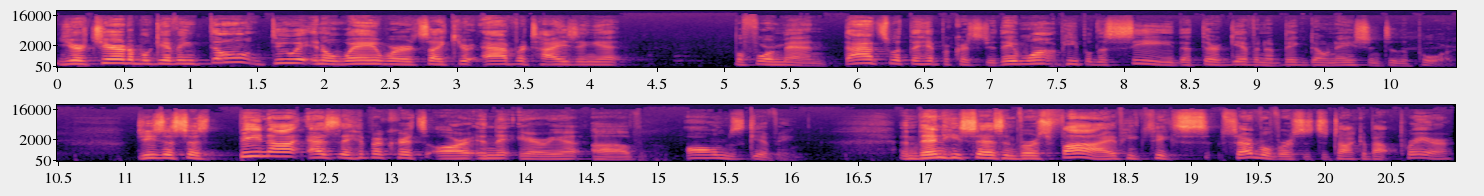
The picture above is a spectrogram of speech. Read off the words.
your charitable giving, don't do it in a way where it's like you're advertising it before men. That's what the hypocrites do. They want people to see that they're giving a big donation to the poor. Jesus says, Be not as the hypocrites are in the area of almsgiving. And then he says in verse 5, he takes several verses to talk about prayer.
